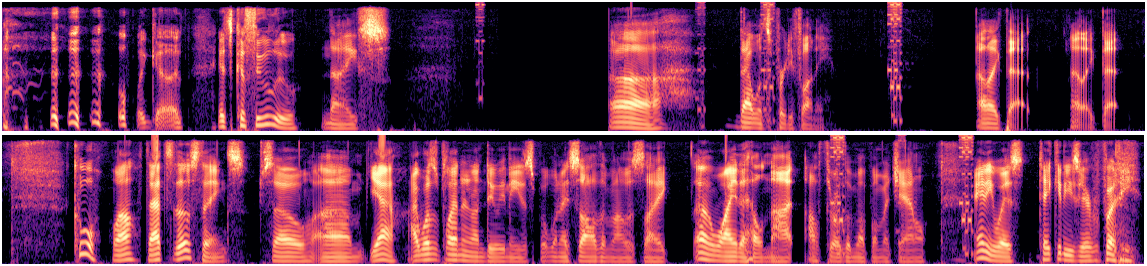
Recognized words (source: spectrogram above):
oh my god. It's Cthulhu. Nice. Ah, uh, that one's pretty funny. I like that. I like that. Cool. Well, that's those things. So, um, yeah, I wasn't planning on doing these, but when I saw them, I was like, oh, why the hell not? I'll throw them up on my channel. Anyways, take it easy, everybody.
